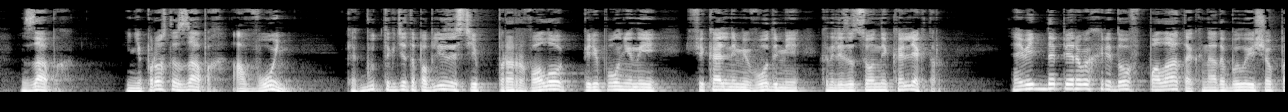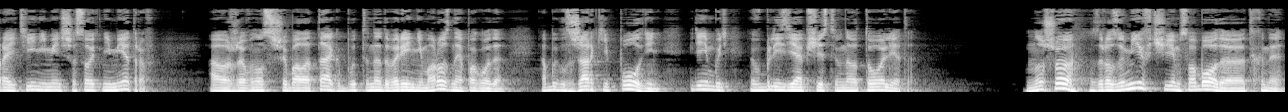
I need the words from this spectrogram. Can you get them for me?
– запах. И не просто запах, а вонь. Как будто где-то поблизости прорвало переполненный фекальными водами канализационный коллектор – а ведь до первых рядов палаток надо было еще пройти не меньше сотни метров, а уже в нос сшибало так, будто на дворе не морозная погода, а был жаркий полдень где-нибудь вблизи общественного туалета. «Ну шо, зразумів, чиїм свобода, тхне?»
